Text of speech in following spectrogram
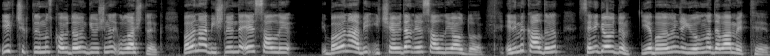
ilk çıktığımız koridorun girişine ulaştık. Baran abi işlerinde el sallıyor. Baran abi içeriden el sallıyordu. Elimi kaldırıp seni gördüm diye bağırınca yoluna devam etti.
